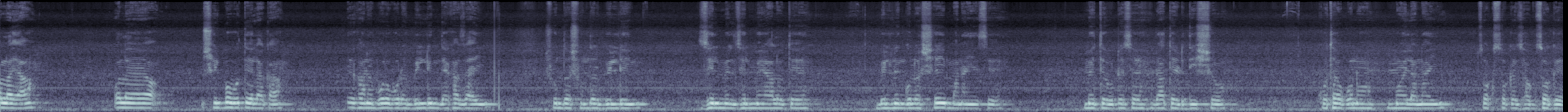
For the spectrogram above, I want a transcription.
অলায়া। অলায়া শিল্পবতী এলাকা। এখানে বড় বড় বিল্ডিং দেখা যায়। সুন্দর সুন্দর বিল্ডিং ঝিলমিল ঝিলমিল আলোতে বিল্ডিংগুলো সেই মানাইয়েছে মেতে উঠেছে রাতের দৃশ্য। কোথাও কোনো ময়লা নাই, চকচকে ঝকঝকে।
